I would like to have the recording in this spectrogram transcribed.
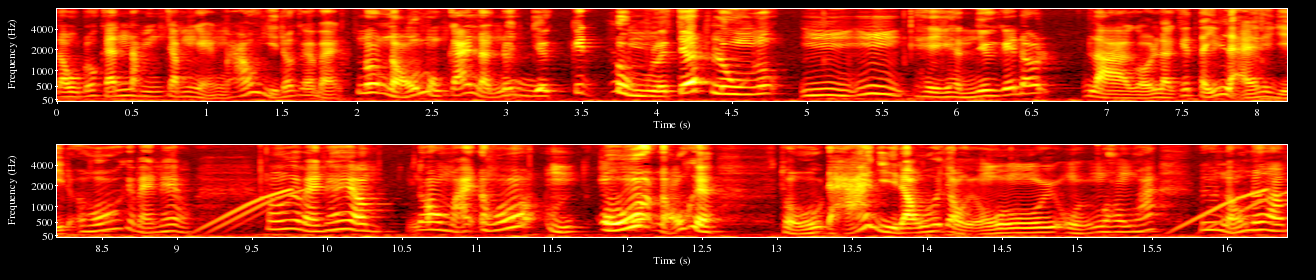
đâu đó cả 500 ngàn máu gì đó các bạn. Nó nổ một cái là nó giật cái đùng là chết luôn đó ừ, ừ. thì hình như cái đó là gọi là cái tỷ lệ hay gì đó. Các bạn thấy không? Đó, các bạn thấy không? Nó không phải đó ủa ừ, nổ kìa trời ơi đã gì đâu hết. Trời ơi, ôi ngon quá. Nổ nữa không?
